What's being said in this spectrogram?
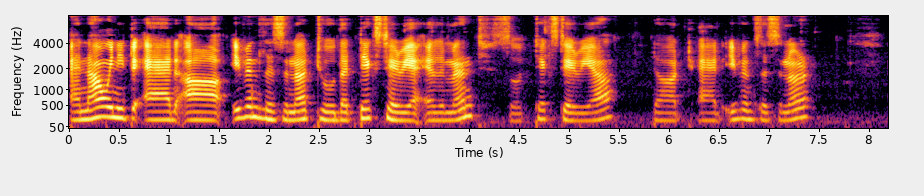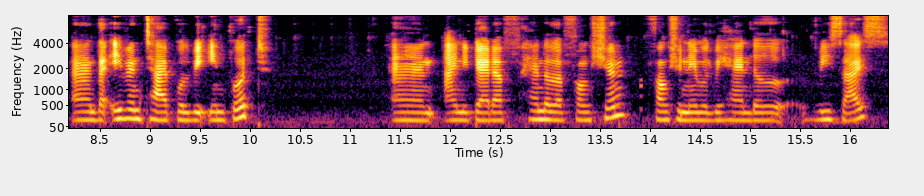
And now we need to add a event listener to the text area element. So text area dot add event listener. And the event type will be input. And I need to add a handler function. Function name will be handle resize.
